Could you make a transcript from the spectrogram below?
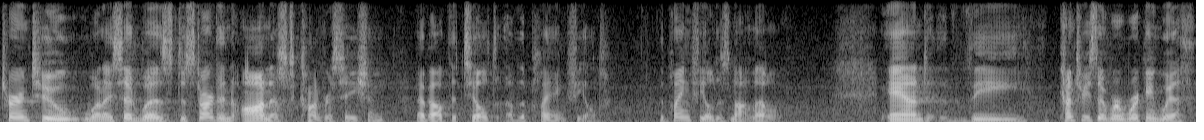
turn to what I said was to start an honest conversation about the tilt of the playing field. The playing field is not level. And the countries that we're working with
